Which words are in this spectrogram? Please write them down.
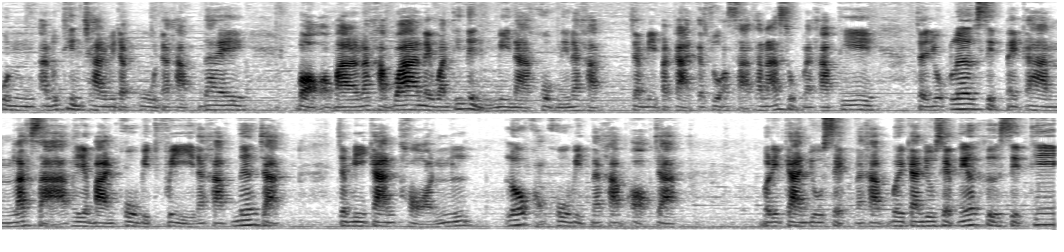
คุณอนุทินชาญวิรกูลนะครับ ได้บอกออกมาแล้วนะครับว่าในวันที่ 1 มีนาคมนี้นะครับ จะมีประกาศกระทรวงสาธารณสุขนะครับที่ จะยกเลิกสิทธิ์ในการรักษาพยาบาลโควิดฟรีนะครับ เนื่องจากจะมีการถอนโรคของโควิดนะครับ ออกจากบริการยูเซปนะครับ บริการยูเซปนี่ก็คือสิทธิ์ที่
